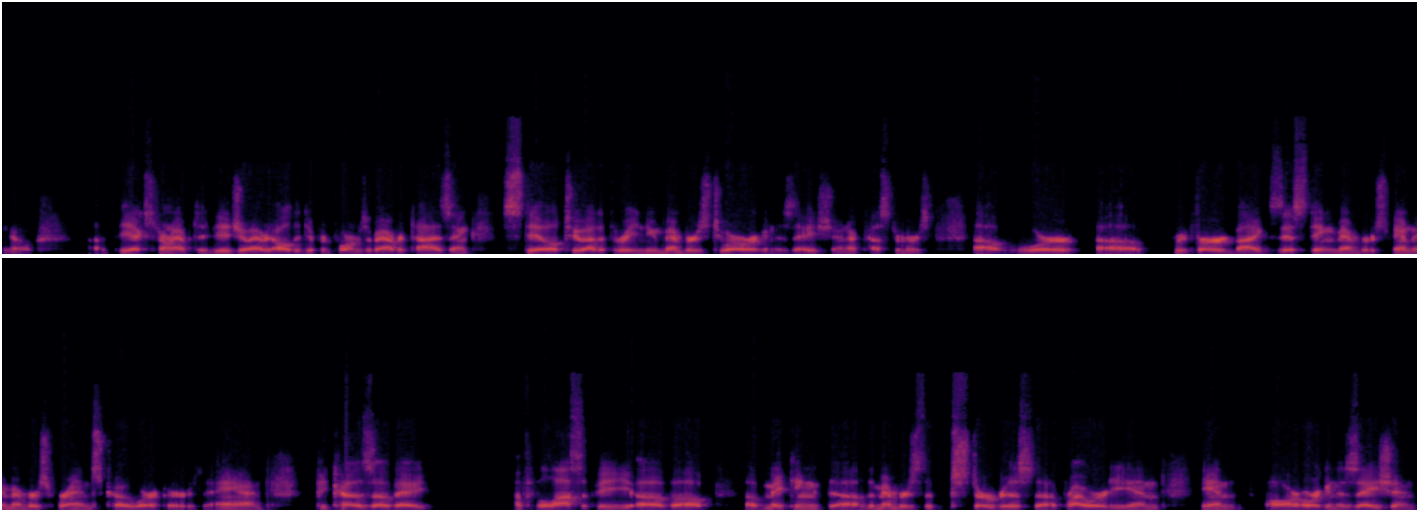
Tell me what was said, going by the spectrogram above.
you know, the external advertising, digital, all the different forms of advertising still two out of three new members to our organization, our customers, uh, were uh, referred by existing members, family members, friends, coworkers, and because of a, a philosophy of uh, of making the, the members the service priority in in our organization,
